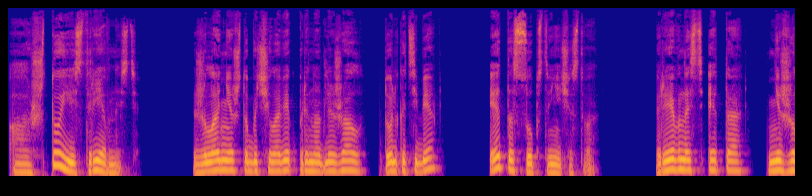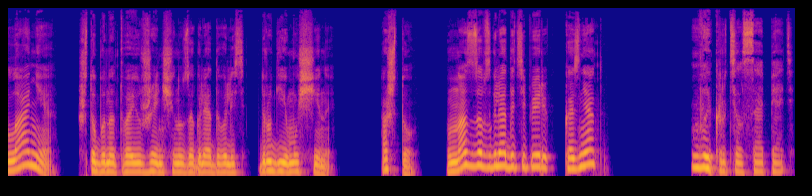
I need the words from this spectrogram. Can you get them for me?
а что есть ревность? Желание, чтобы человек принадлежал только тебе? Это собственничество. Ревность — это не желание, чтобы на твою женщину заглядывались другие мужчины. А что, у нас за взгляды теперь казнят? Выкрутился опять.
